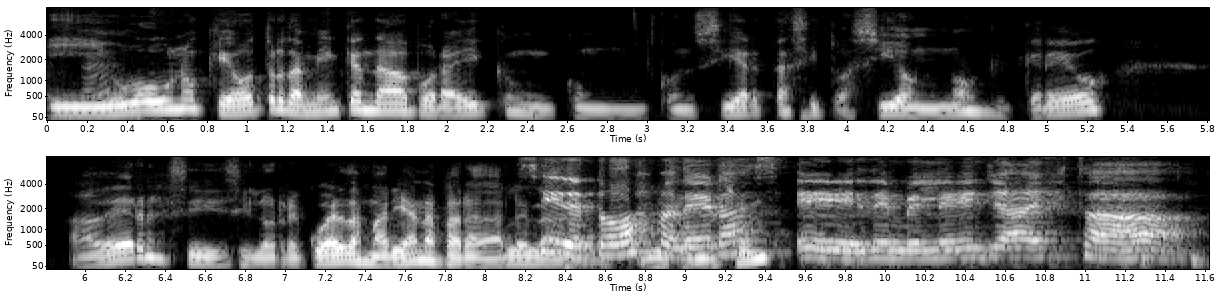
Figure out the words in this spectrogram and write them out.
Y uh -huh. hubo uno que otro también que andaba por ahí con, con, con cierta situación, ¿no? Que creo, a ver si, si, lo recuerdas, Mariana, para darle sí, la. Sí, de todas maneras, eh, Dembélé ya está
